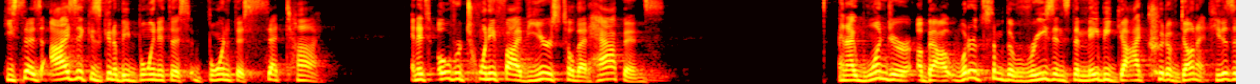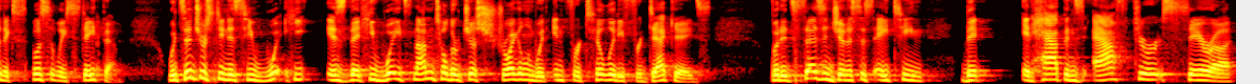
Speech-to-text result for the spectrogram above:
He says Isaac is going to be born at this, born at this set time. And it's over 25 years till that happens. And I wonder about what are some of the reasons that maybe God could have done it. He doesn't explicitly state them. What's interesting is, he, he, is that he waits not until they're just struggling with infertility for decades, but it says in Genesis 18 that it happens after Sarah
